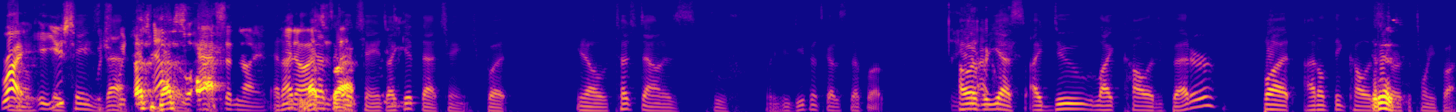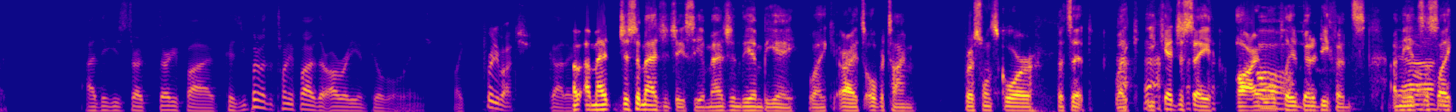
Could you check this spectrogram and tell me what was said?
Right. know, it used to be, which, that. which That's- is that's asinine. And you I know, think that's that's, a change. I get that change, but you know, touchdown is oof, your defense got to step up. However, yes, I do like college better, but I don't think college It start is. at the 25. I think you start at the 35 because you put them at the 25, they're already in field goal range. Like, pretty much. got I- it. Just imagine JC. Imagine the NBA. Like, all right, it's overtime. First one score. That's it. Like, you can't just say, "All right, we'll Oh. play better defense." I mean, it's just like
